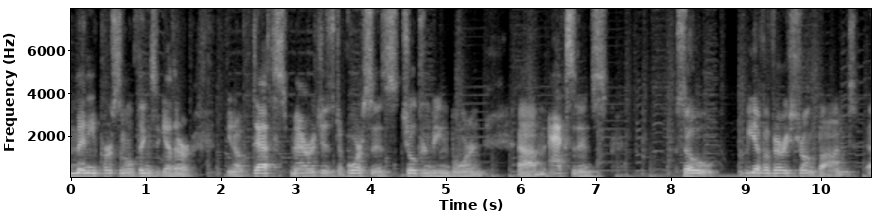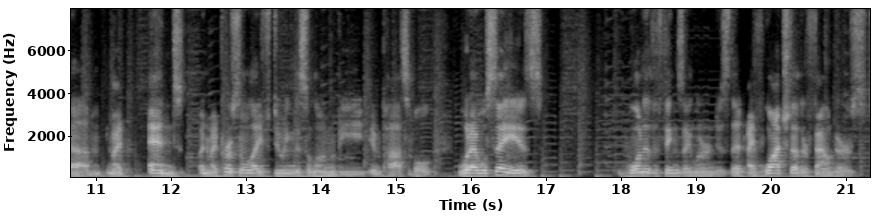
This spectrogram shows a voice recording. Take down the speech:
many personal things together, you know, deaths, marriages, divorces, children being born, um, accidents. So we have a very strong bond. Um, my and in my personal life, doing this alone would be impossible. What I will say is, one of the things I learned is that I've watched other founders,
